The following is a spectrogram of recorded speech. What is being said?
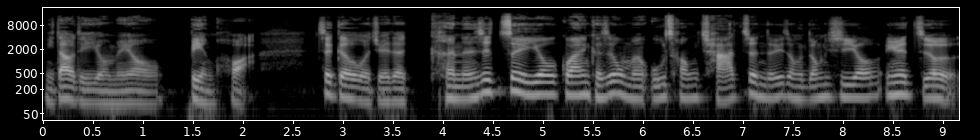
你到底有没有变化？这个我觉得。可能是最攸关，可是我们无从查证的一种东西哦，因为只有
